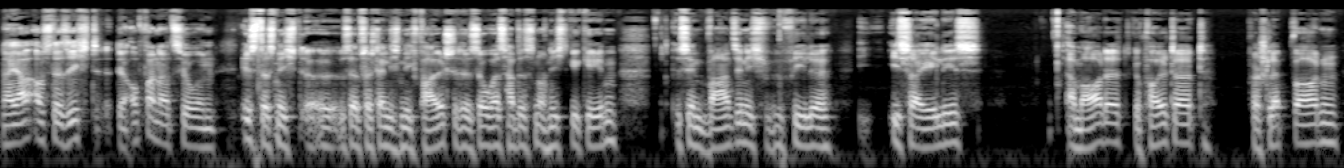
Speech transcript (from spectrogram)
Naja, aus der Sicht der Opfernation ist das nicht äh, selbstverständlich nicht falsch. Äh, sowas hat es noch nicht gegeben. Es sind wahnsinnig viele Israelis ermordet, gefoltert, verschleppt worden.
